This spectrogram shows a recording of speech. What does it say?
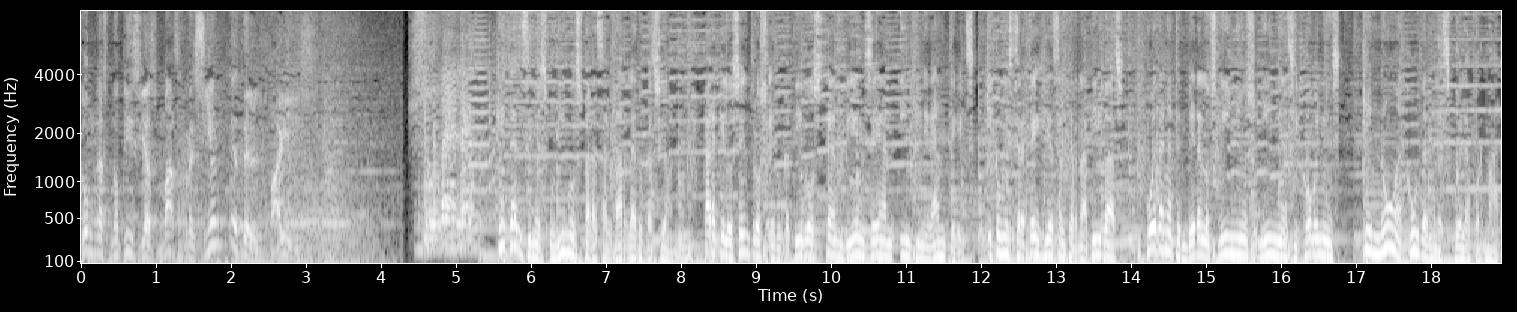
con las noticias más recientes del país. ¿Qué tal si nos unimos para salvar la educación? Para que los centros educativos también sean itinerantes y con estrategias alternativas puedan atender a los niños, niñas y jóvenes que no acudan a la escuela formal.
